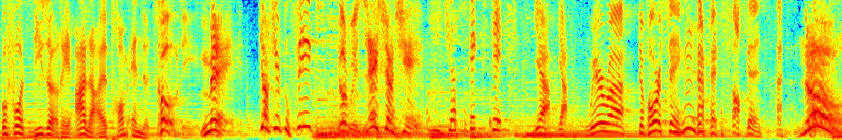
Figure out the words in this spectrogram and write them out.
bevor dieser reale Albtraum endet. Cody, May, you're here to fix your relationship. We just fixed it. Yeah, yeah. We're, uh, divorcing. it's all good. No!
